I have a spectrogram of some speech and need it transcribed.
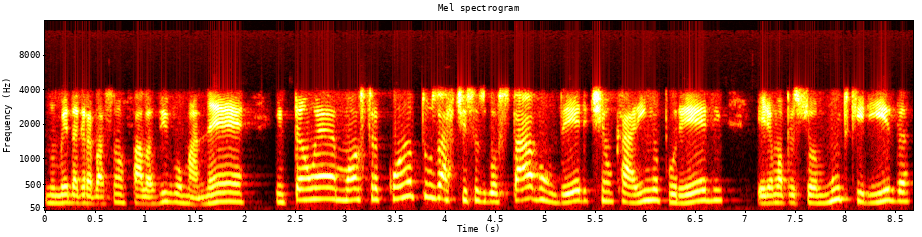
no meio da gravação fala Viva o Mané. Então é mostra quanto os artistas gostavam dele, tinham carinho por ele. Ele é uma pessoa muito querida,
